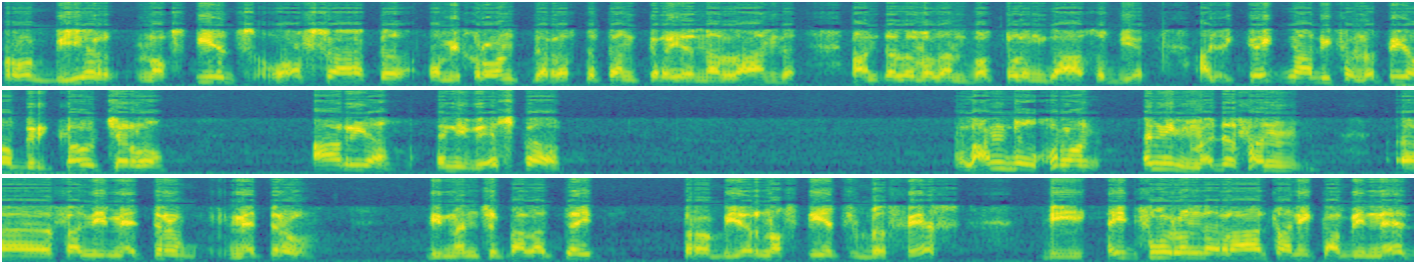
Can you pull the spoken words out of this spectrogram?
probeer nog steeds hofsaake om die grond terug te kan kry in hulle hande want hulle wil ontwikkeling daar gebeur. As jy kyk na die Philippi agricultural area in die Weskaap. Landbougrond in die midde van uh van die metro metro. Die munisipaliteit probeer nog steeds beveg die uitvoerende raad van die kabinet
